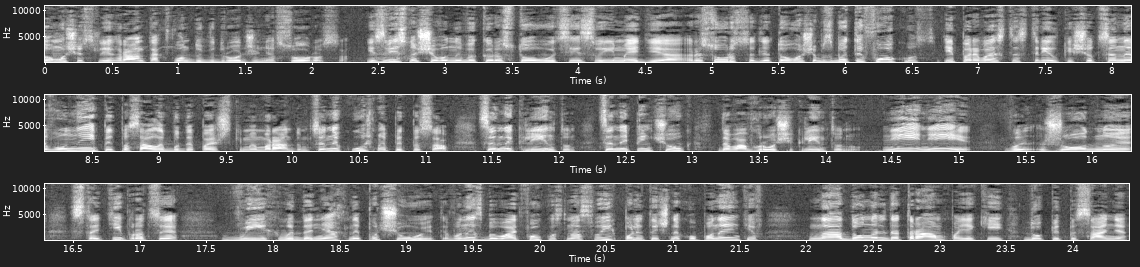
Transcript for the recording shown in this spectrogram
тому числі грантах фонду відродження Сороса. І звісно, що вони використовують ці свої медіа ресурси для того, щоб збити фокус і перевести стрілки, що це не вони підписали Будапештський меморандум, це не Кушма підписав, це не Клінтон, це не Пінчук давав гроші Клінтону. Ні, ні. Ви жодної статті про це в їх виданнях не почуєте. Вони збивають фокус на своїх політичних опонентів, на Дональда Трампа, який до підписання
